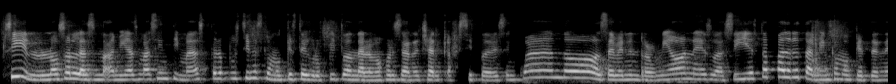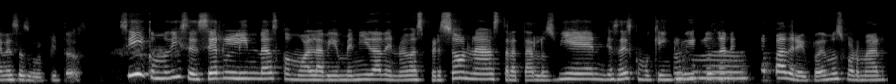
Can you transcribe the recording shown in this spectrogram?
sí, no son las amigas más íntimas, pero pues tienes como que este grupito donde a lo mejor se van a echar el cafecito de vez en cuando o se ven en reuniones o así. Y está padre también como que tener esos grupitos. Sí, como dices, ser lindas como a la bienvenida de nuevas personas, tratarlos bien, ya sabes, como que incluirlos uh está padre y podemos formar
